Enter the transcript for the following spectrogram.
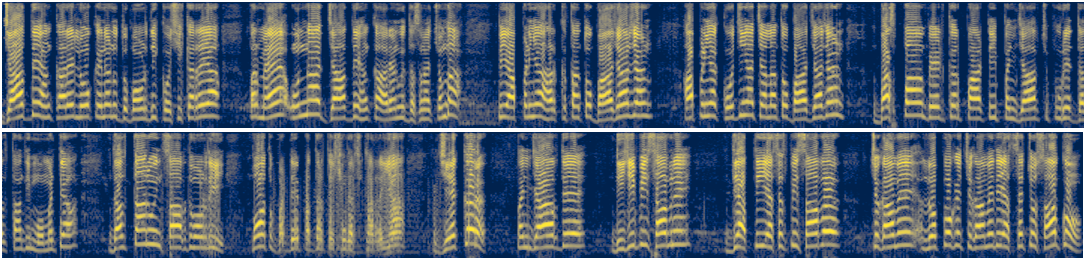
ਜਾਤ ਦੇ ਹੰਕਾਰੇ ਲੋਕ ਇਹਨਾਂ ਨੂੰ ਦਬਾਉਣ ਦੀ ਕੋਸ਼ਿਸ਼ ਕਰ ਰਹੇ ਆ। ਪਰ ਮੈਂ ਉਹਨਾਂ ਜਾਤ ਦੇ ਹੰਕਾਰਿਆਂ ਨੂੰ ਇਹ ਦੱਸਣਾ ਚਾਹੁੰਦਾ ਵੀ ਆਪਣੀਆਂ ਹਰਕਤਾਂ ਤੋਂ ਬਾਜ਼ ਆ ਜਾਣ, ਆਪਣੀਆਂ ਕੋਝੀਆਂ ਚਾਲਾਂ ਤੋਂ ਬਾਜ਼ ਆ ਜਾਣ। ਬਸਪਾ ਅੰਬੇਡਕਰ ਪਾਰਟੀ ਪੰਜਾਬ 'ਚ ਪੂਰੇ ਦਲਤਾਂ ਦੀ ਮੂਵਮੈਂਟ ਆ। ਦਲਤਾਂ ਨੂੰ ਇਨਸਾਫ ਦਿਵਾਉਣ ਦੀ ਬਹੁਤ ਵੱਡੇ ਪੱਧਰ ਤੇ ਸੰਘਰਸ਼ ਕਰ ਰਹੀ ਆ। ਜੇਕਰ ਪੰਜਾਬ ਦੇ ਡੀਜੀਪੀ ਸਾਹਿਬ ਨੇ, ਦਿਹਾਤੀ ਐਸਐਸਪੀ ਸਾਹਿਬ, ਚੁਗਾਵੇਂ, ਲੋਪੋ ਕੇ ਚੁਗਾਵੇਂ ਦੇ ਐਸਐਚਓ ਸਾਹਿਬ ਕੋ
